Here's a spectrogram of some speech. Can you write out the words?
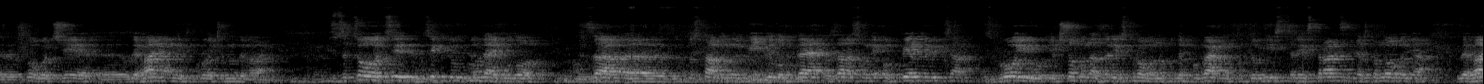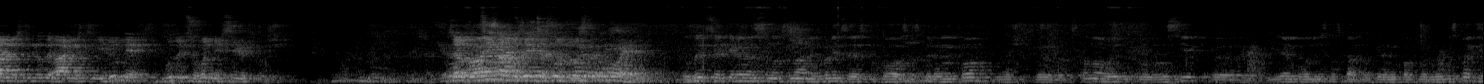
е, того, чи е, легальна в них зброя, чи нелегальна. Після цього ці, цих людей було за, е, доставлено в відділок, де зараз вони опитуються зброєю, якщо вона зареєстрована, буде повернута до місця реєстрації для встановлення легальності, нелегальності, і люди будуть сьогодні всі відпущені. Це офіційна позиція служби. Позиція керівництва національної поліції, я спілкувався з керівником, встановить було керівника Служби безпеки,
